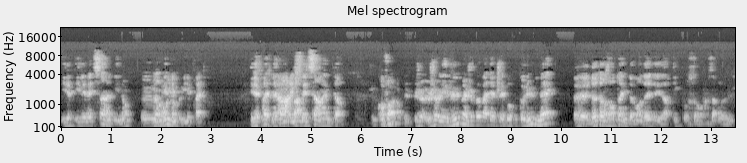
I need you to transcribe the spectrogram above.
il est, il médecin, lui, non? Euh, Non, il, est, il, est, prêtre. Il est prêtre, mais pas, pas, médecin en même temps. Je enfin, je, je l'ai vu, mais je ne peux pas dire que je l'ai beaucoup connu, mais euh, de temps en temps, il me demandait des articles pour son, sa revue.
